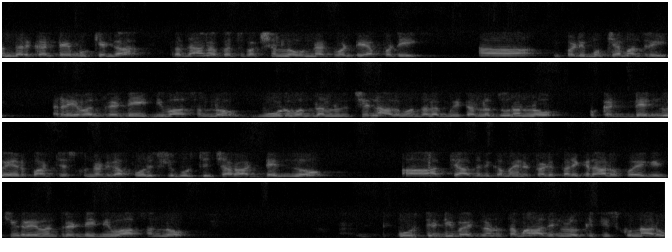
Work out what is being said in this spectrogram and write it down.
అందరికంటే ముఖ్యంగా ప్రధాన ప్రతిపక్షంలో ఉన్నటువంటి అప్పటి ఆ ఇప్పటి ముఖ్యమంత్రి రేవంత్ రెడ్డి నివాసంలో మూడు వందల నుంచి నాలుగు వందల మీటర్ల దూరంలో ఒక డెన్ ఏర్పాటు చేసుకున్నట్టుగా పోలీసులు గుర్తించారు. ఆ డెన్లో ఆ అత్యాధునికమైనటువంటి పరికరాలు ఉపయోగించి రేవంత్ రెడ్డి నివాసంలో పూర్తి డివైజ్లను తమ ఆధీనంలోకి తీసుకున్నారు.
